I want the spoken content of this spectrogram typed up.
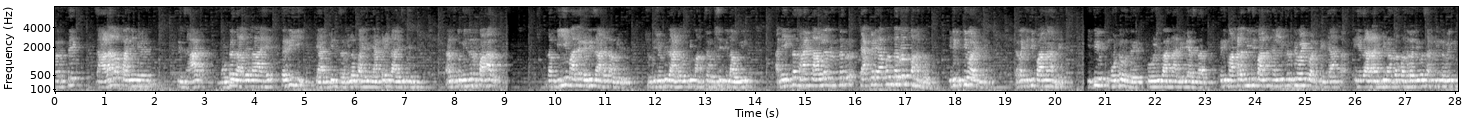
प्रत्येक झाडाला पाणी मिळेल. ते झाड मोठं झालेलं आहे तरीही ते आणखी जगलं पाहिजे याकडे काळजी दिली कारण तुम्ही जर पाहाल तर मी माझ्या घरी झाडं लावली. छोटी छोटी झाडं होती मागच्या वर्षी ती लावली. आणि एकदा झाड लावल्यानंतर त्याकडे आपण दररोज पाहतो की किती वाढली. त्याला किती पानं आली किती मोठं होते कोळी पानं आलेली असतात. तरी माकडांनी ती पानं खाल्ली तर ते वाईट वाटते. की आता हे झाड आणखी आता पंधरा दिवस आणखी नवीन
